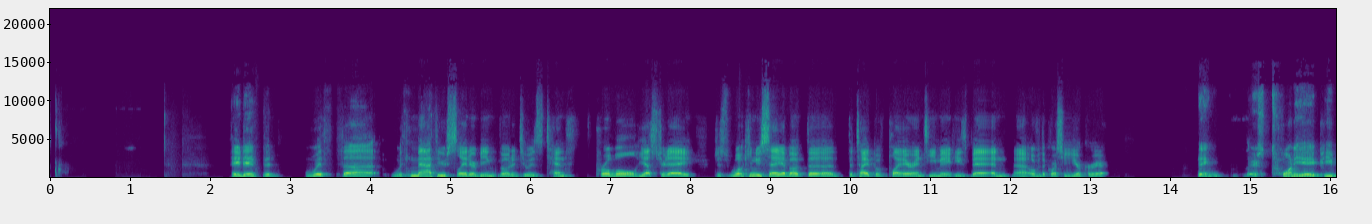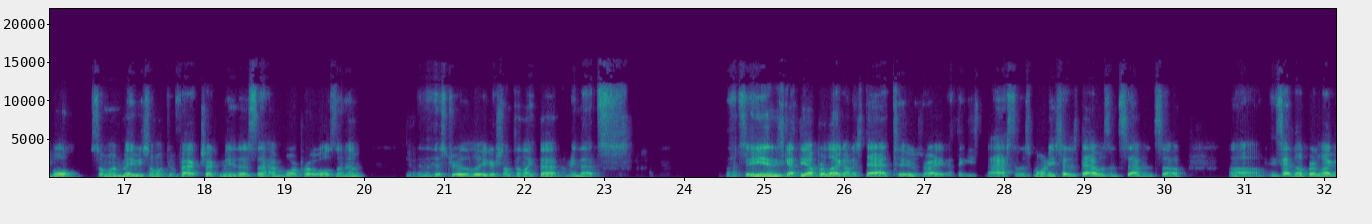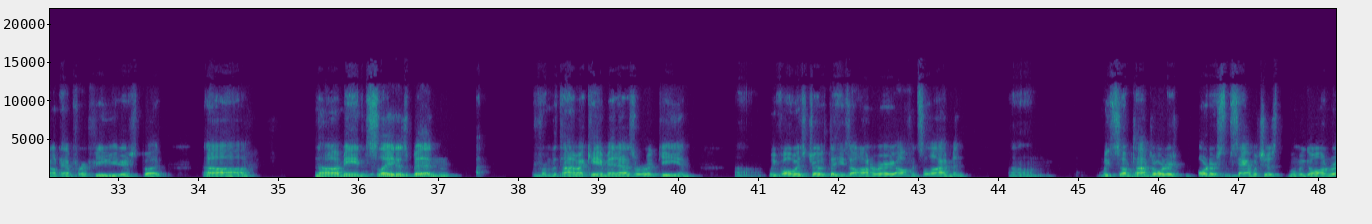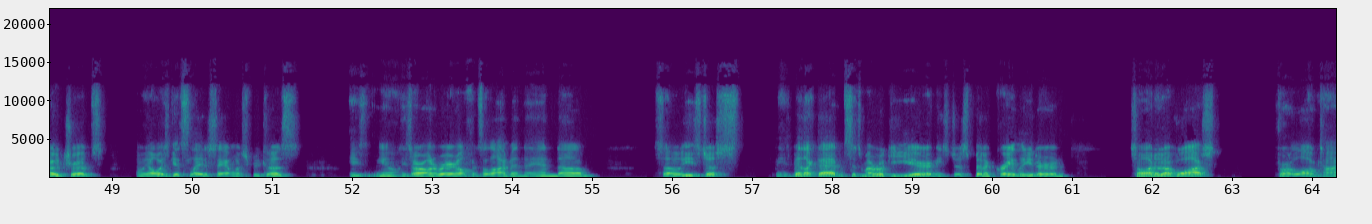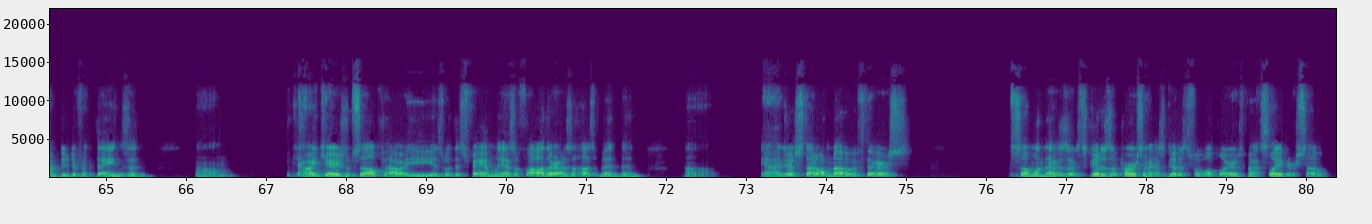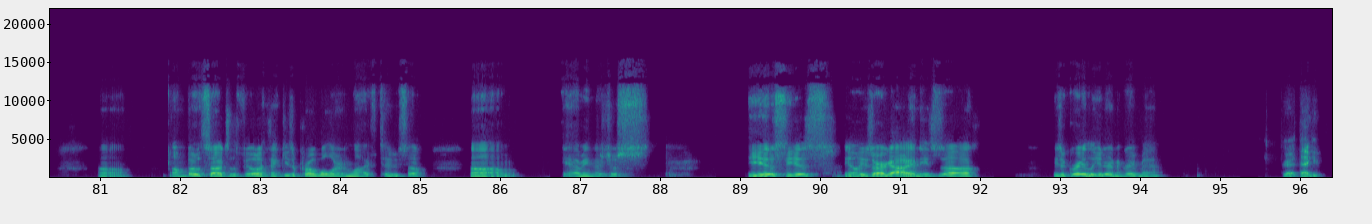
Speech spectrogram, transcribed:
Hey, David. With uh, with Matthew Slater being voted to his tenth Pro Bowl yesterday, just what can you say about the the type of player and teammate he's been uh, over the course of your career? I think there's 28 people. Someone maybe someone can fact check me this that have more Pro Bowls than him yeah. in the history of the league or something like that. I mean, that's that's and he's got the upper leg on his dad too, right? I think he's asked him this morning. He said his dad was in seven, so uh, he's had the upper leg on him for a few years. But uh, no, I mean Slade has been from the time I came in as a rookie, and uh, we've always joked that he's an honorary offensive lineman. Um, we sometimes order order some sandwiches when we go on road trips, and we always get Slade a sandwich because he's you know he's our honorary offensive lineman, and um, so he's just he's been like that since my rookie year, and he's just been a great leader. And someone who I've watched for a long time do different things and um, how he carries himself, how he is with his family as a father, as a husband, and uh, yeah, I just I don't know if there's someone that is as good as a person and as good as football player as Matt Slater. So uh, on both sides of the field, I think he's a Pro Bowler in life too. So um, yeah, I mean, there's just he is he is you know he's our guy and he's uh he's a great leader and a great man. Great, thank you.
